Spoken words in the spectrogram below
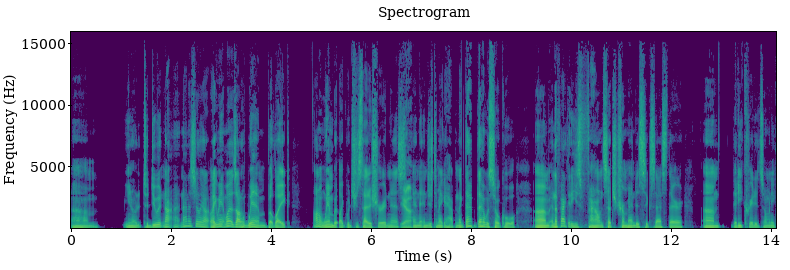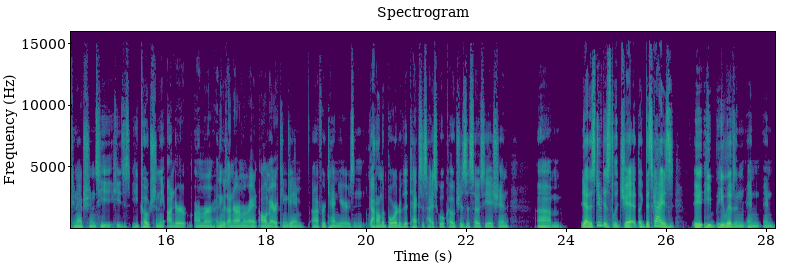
um, you know, to do it not not necessarily on, like I mean, it was on a whim, but like on a whim, but like with just that assuredness, Yeah. and and just to make it happen, like that that was so cool. Um, and the fact that he's found such tremendous success there, um, that he created so many connections. He he's he coached in the Under Armour, I think it was Under Armour, right, All American game uh, for ten years, and got on the board of the Texas High School Coaches Association. Um, yeah, this dude is legit. Like this guy is he he lives and and and,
